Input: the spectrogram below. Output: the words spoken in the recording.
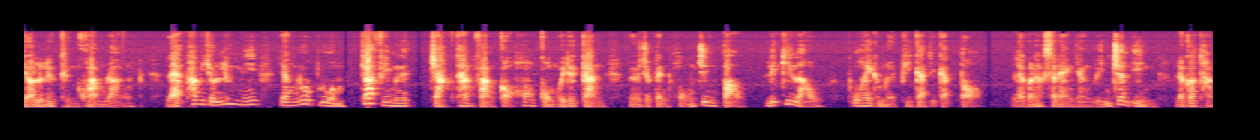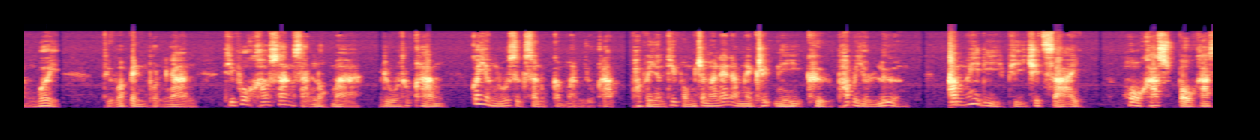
ย้อนระลึกถึงความหลัง และภาพยนตร์เรื่องนี้ยังรวบรวมยอดฝีมือจากทางฝั่งเกาะฮ่องกงไว้ด้วยกัน ไม่ว่าจะเป็นหงจินเป่า ลิกกี้เหลา ผู้ให้กำเนิดพีกัดอีกัดตอบ แล้วก็นักแสดงอย่างลินเจิ้นอิง แล้วก็ถังเว่ยถือว่าเป็นผลงานที่พวกเขาสร้างสรรค์ออกมา ดูทุกครั้งก็ยังรู้สึกสนุกกับมันอยู่ครับ ภาพยนตร์ที่ผมจะมาแนะนำในคลิปนี้คือภาพยนตร์เรื่องอำให้ดีผีชิดซ้ายโฮคัสโปคัส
